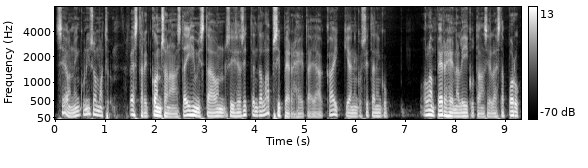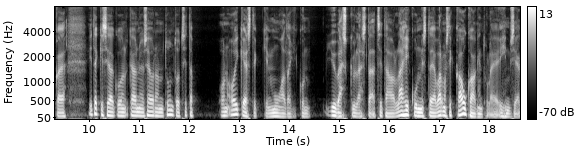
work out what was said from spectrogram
se on niin kuin isommat festarit konsanaan. Sitä ihmistä on siis ja sitten niitä lapsiperheitä ja kaikkia niin kuin sitä niin kuin ollaan perheenä, liikutaan siellä sitä porukkaa. Ja itsekin siellä, kun on käynyt ja seurannut, tuntuu, että sitä on oikeastikin muualtakin kuin Jyväskylästä, että sitä on lähikunnista ja varmasti kaukaakin tulee ihmisiä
